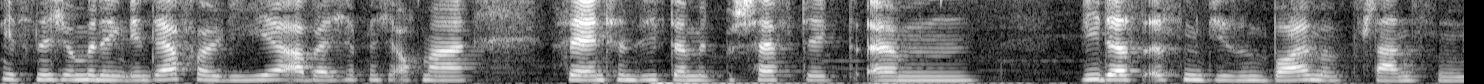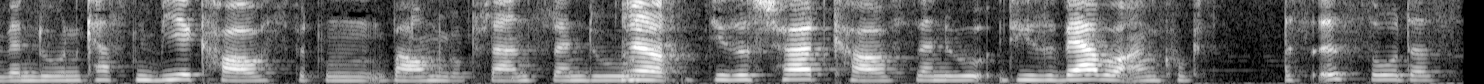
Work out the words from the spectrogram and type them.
Jetzt nicht unbedingt in der Folge hier, aber ich habe mich auch mal sehr intensiv damit beschäftigt, ähm, wie das ist mit diesen Bäume pflanzen. Wenn du einen Kasten Bier kaufst, wird ein Baum gepflanzt. Wenn du Ja. dieses Shirt kaufst, wenn du diese Werbung anguckst. Es ist so, dass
